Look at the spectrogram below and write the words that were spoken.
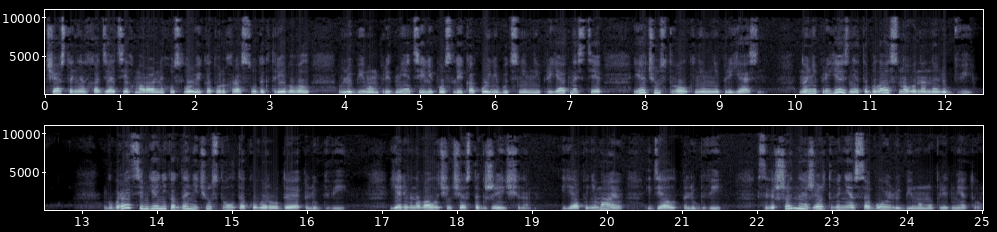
Часто не находя тех моральных условий, которых рассудок требовал в любимом предмете или после какой-нибудь с ним неприятности, я чувствовал к ним неприязнь но неприязнь эта была основана на любви. К братьям я никогда не чувствовал такого рода любви. Я ревновал очень часто к женщинам. Я понимаю идеал любви, совершенное жертвование собою любимому предмету.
